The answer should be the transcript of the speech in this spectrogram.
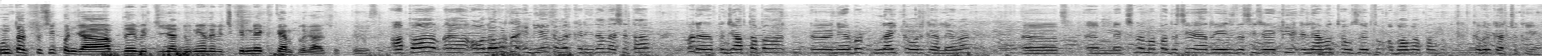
ਹੁਣ ਤੱਕ ਤੁਸੀਂ ਪੰਜਾਬ ਦੇ ਵਿੱਚ ਜਾਂ ਦੁਨੀਆ ਦੇ ਵਿੱਚ ਕਿੰਨੇ ਕੁ ਕੈਂਪ ਲਗਾ ਚੁੱਕੇ ਹੋ? ਆਪਾਂ ਆਲ ਓਵਰ ਦਾ ਇੰਡੀਆ ਹੀ ਕਵਰ ਕਰੀਦਾ ਵੈਸੇ ਤਾਂ ਪਰ ਪੰਜਾਬ ਤਾਂ ਆਪਾਂ ਨੀਅਰ ਅਬਾਊਟ ਪੂਰਾ ਹੀ ਕਵਰ ਕਰ ਲਿਆ ਵਾ। ਮੈਕਸਿਮਮ ਆਪਾਂ ਦੱਸੀ ਰੇਂਜ ਦੱਸੀ ਜਾਏ ਕਿ 11000 ਤੋਂ ਅਬਵ ਆਪਾਂ ਕਵਰ ਕਰ ਚੁੱਕੇ ਹਾਂ।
